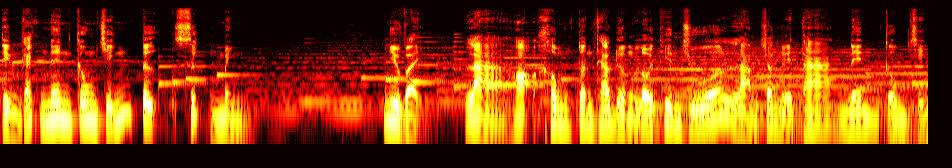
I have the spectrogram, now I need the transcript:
tìm cách nên công chính tự sức mình. Như vậy là họ không tuân theo đường lối Thiên Chúa làm cho người ta nên công chính.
